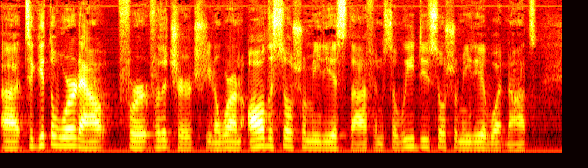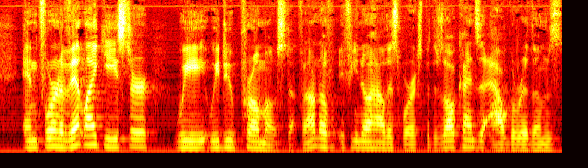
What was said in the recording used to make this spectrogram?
uh, to get the word out for, for the church. You know, we're on all the social media stuff, and so we do social media whatnots. And for an event like Easter, we, we do promo stuff. I don't know if you know how this works, but there's all kinds of algorithms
